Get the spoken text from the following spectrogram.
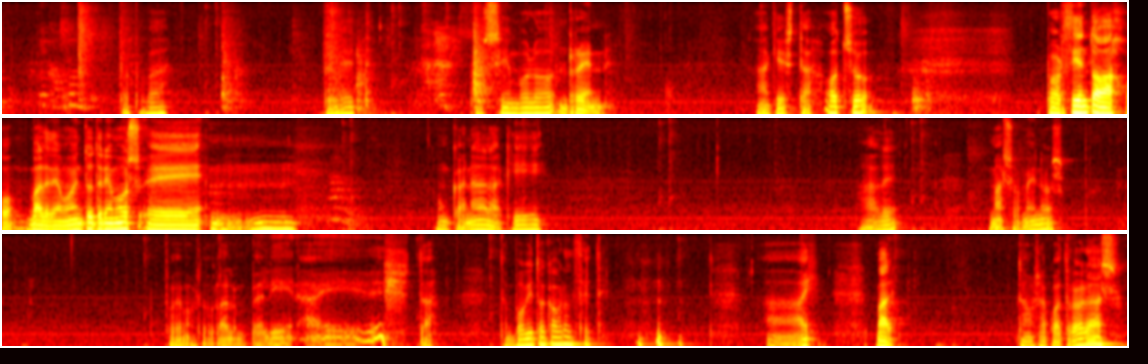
Por símbolo REN. Aquí está. 8% abajo. Vale, de momento tenemos eh, un canal aquí. Vale más o menos. Podemos doblarle un pelín. Ahí está. Un poquito cabroncete. Ahí. Vale. Estamos a cuatro horas.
